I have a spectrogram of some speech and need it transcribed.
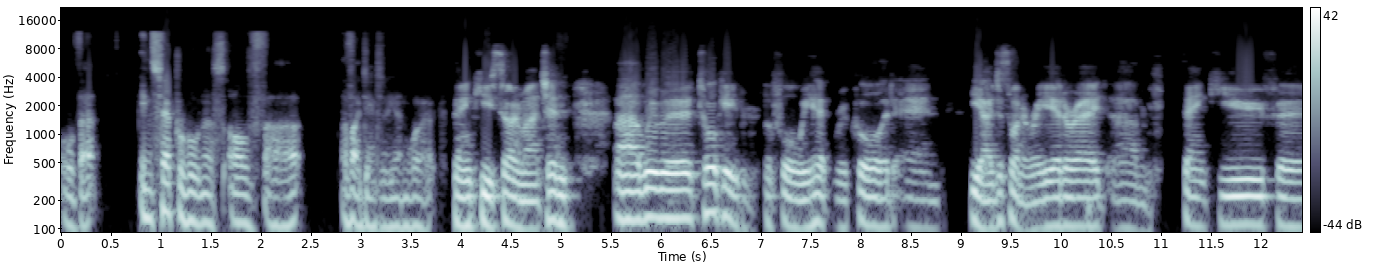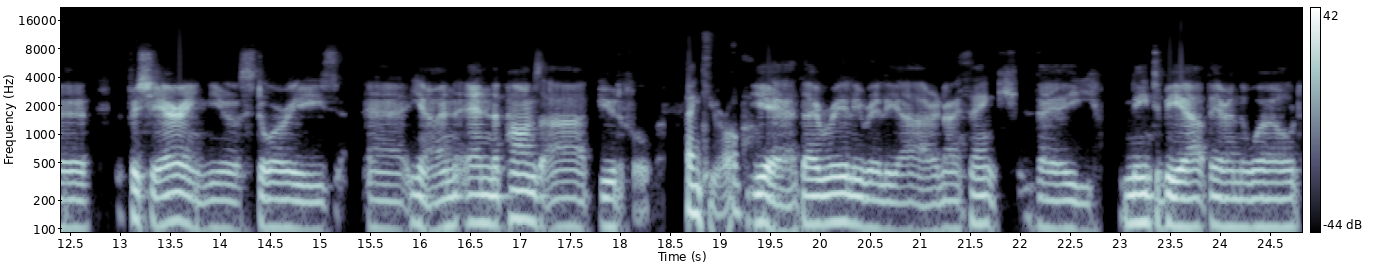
or that inseparableness of uh, of identity and work. Thank you so much. And uh, we were talking before we hit record, and yeah, I just want to reiterate. Um, thank you for for sharing your stories uh, you know, and and the poems are beautiful. Thank you, Rob. Yeah, they really, really are, and I think they need to be out there in the world,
